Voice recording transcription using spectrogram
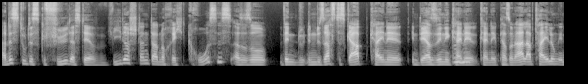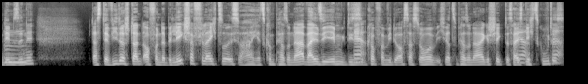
Hattest du das Gefühl, dass der Widerstand da noch recht groß ist? Also so, wenn du, wenn du sagst, es gab keine, in der Sinne, keine, mhm. keine Personalabteilung in dem mhm. Sinne, dass der Widerstand auch von der Belegschaft vielleicht so ist, oh, jetzt kommt Personal, weil sie eben dieses ja. im Kopf haben, wie du auch sagst, oh, ich werde zu Personal geschickt, das heißt ja. nichts Gutes. Ja.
